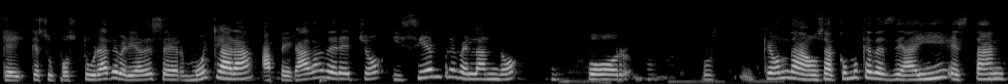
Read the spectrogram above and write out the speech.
que, que su postura debería de ser muy clara, apegada a derecho y siempre velando por, pues, ¿qué onda? O sea, ¿cómo que desde ahí están,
